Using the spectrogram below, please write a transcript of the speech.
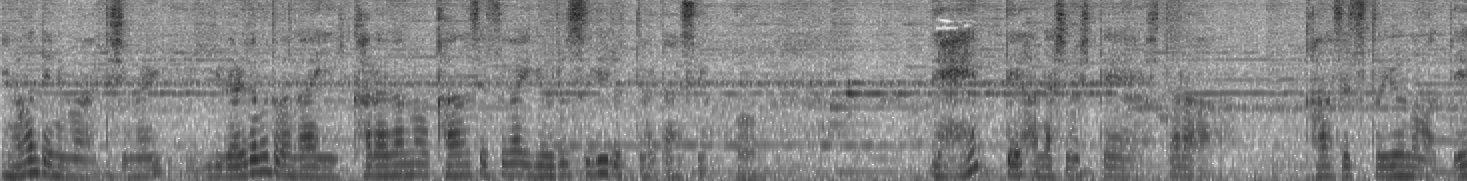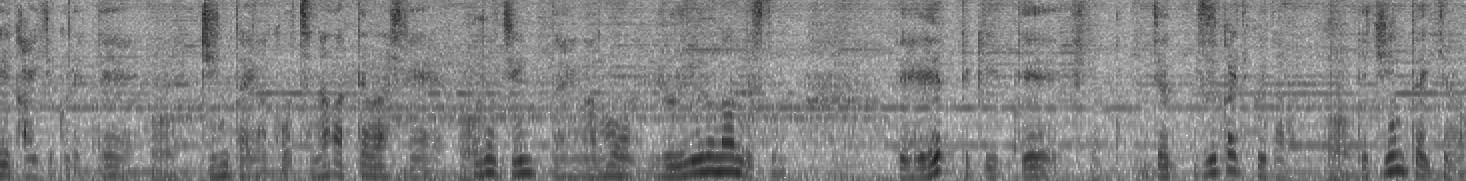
今までにも私も言われたことがない体の関節が緩すぎるって言われたんですよ。んうんでえって話をしてしたら関節というのはって絵描いてくれてうん。人体がこうつながってまして、うん。この人体がもうゆるゆるなんですよでえって聞いてしたらじゃあ図描いてくれたの。うん。で人体っていうのは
